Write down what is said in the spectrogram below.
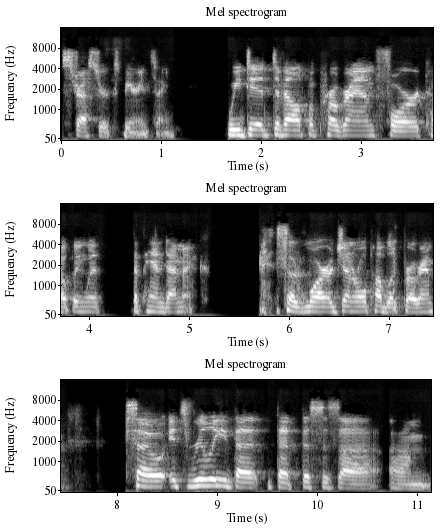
stress you're experiencing. We did develop a program for coping with the pandemic. So more a general public program. So it's really that that this is a um,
